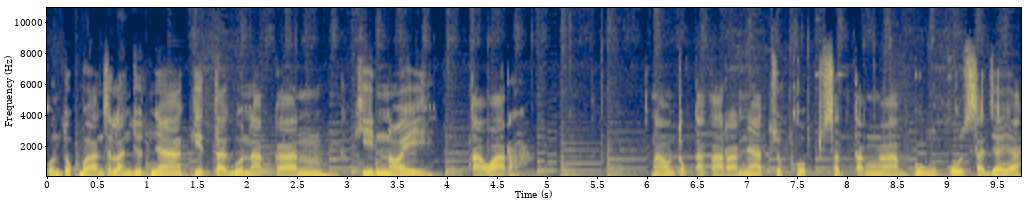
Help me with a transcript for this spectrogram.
untuk bahan selanjutnya kita gunakan kinoi tawar. Nah untuk takarannya cukup setengah bungkus saja ya.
